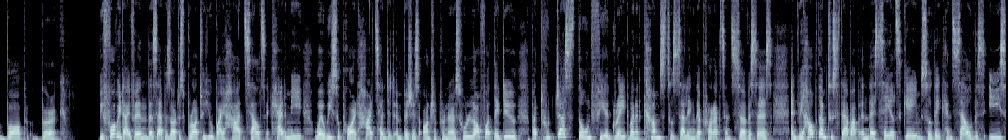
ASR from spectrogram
Bob Burg. Before we dive in, this episode is brought to you by Heart Sells Academy, where we support heart centered, ambitious entrepreneurs who love what they do, but who just don't feel great when it comes to selling their products and services. And we help them to step up in their sales game so they can sell with ease,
